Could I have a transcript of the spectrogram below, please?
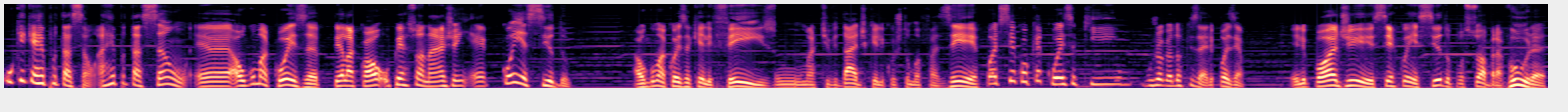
O que é reputação? A reputação é alguma coisa pela qual o personagem é conhecido. Alguma coisa que ele fez, uma atividade que ele costuma fazer, pode ser qualquer coisa que o jogador quiser. Por exemplo, ele pode ser conhecido por sua bravura,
